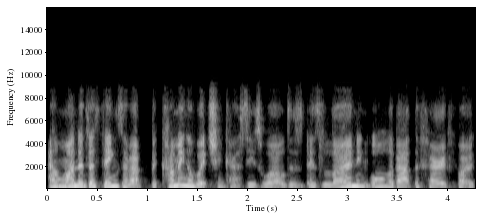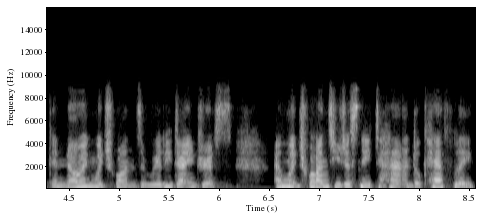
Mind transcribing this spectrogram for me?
And one of the things about becoming a witch in Cassie's world is, is learning all about the fairy folk and knowing which ones are really dangerous and which ones you just need to handle carefully.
